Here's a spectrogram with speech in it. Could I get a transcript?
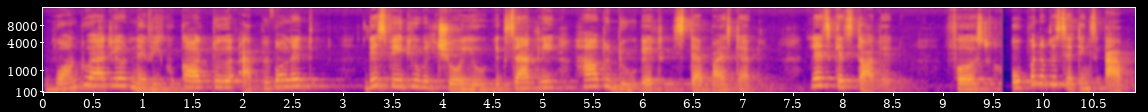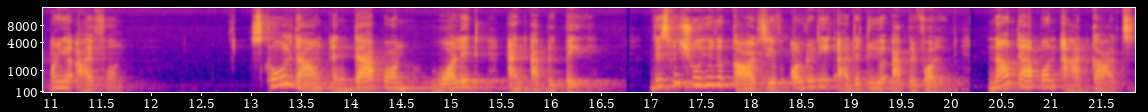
Want to add your Navigo card to your Apple Wallet? This video will show you exactly how to do it step by step. Let's get started. First, open up the Settings app on your iPhone. Scroll down and tap on Wallet and Apple Pay. This will show you the cards you've already added to your Apple Wallet. Now tap on Add Cards.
